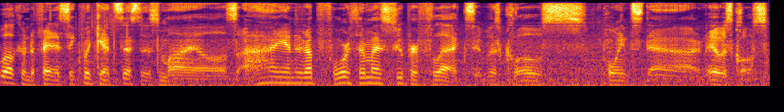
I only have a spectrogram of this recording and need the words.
Welcome to Fantasy Quick Hits. This is Miles. I ended up fourth in my super flex. It was close. Points down. It was close.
